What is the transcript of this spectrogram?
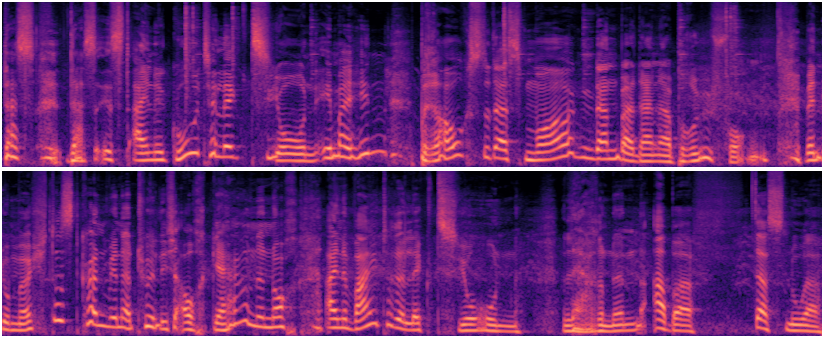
das, das ist eine gute Lektion. Immerhin brauchst du das morgen dann bei deiner Prüfung. Wenn du möchtest, können wir natürlich auch gerne noch eine weitere Lektion lernen, aber das nur,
